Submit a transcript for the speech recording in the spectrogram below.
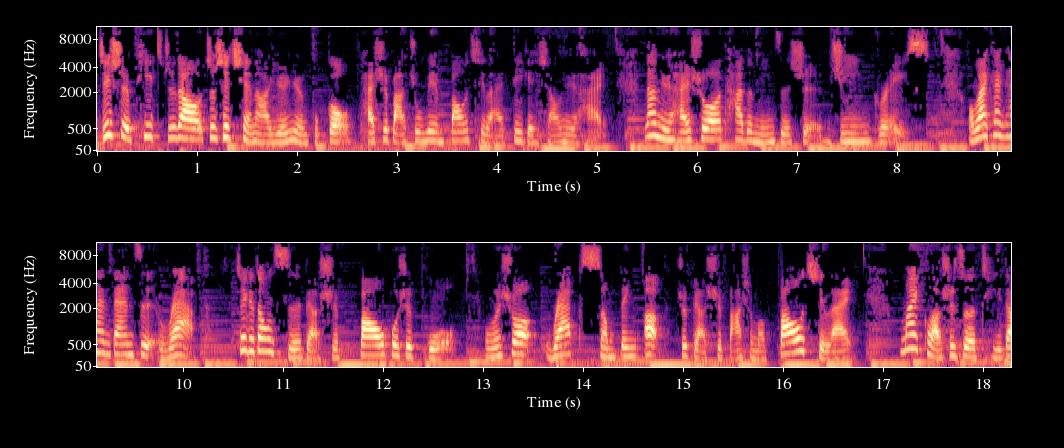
即使 Pete 知道这些钱啊远远不够，还是把猪面包起来递给小女孩。那女孩说她的名字是 Jean Grace。我们来看看单字 wrap。这个动词表示包或是裹。我们说 wrap something up 就表示把什么包起来。Mike 老师则提到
